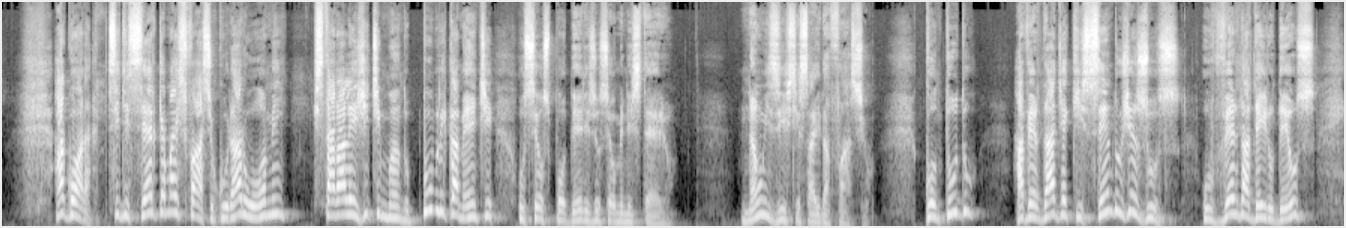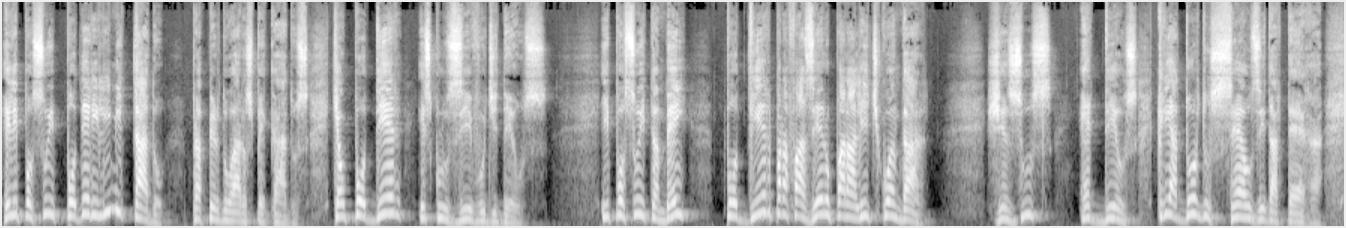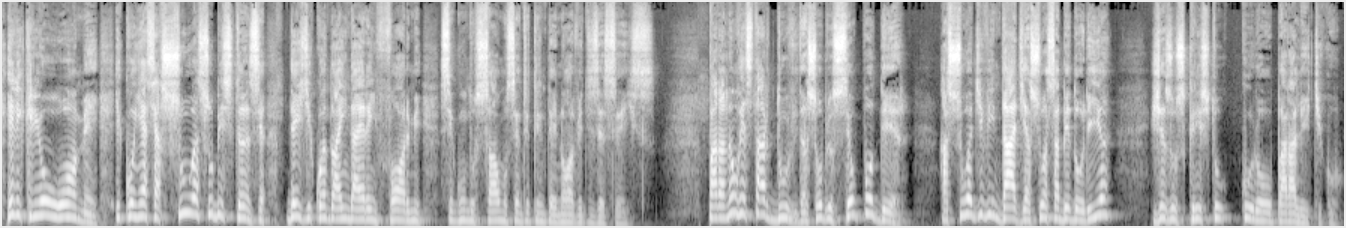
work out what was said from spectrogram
Agora, se disser que é mais fácil curar o homem, estará legitimando publicamente os seus poderes e o seu ministério. Não existe saída fácil. Contudo, a verdade é que, sendo Jesus o verdadeiro Deus, ele possui poder ilimitado para perdoar os pecados, que é o poder exclusivo de Deus. E possui também poder para fazer o paralítico andar. Jesus é Deus, Criador dos céus e da terra. Ele criou o homem e conhece a sua substância desde quando ainda era informe, segundo o Salmo 139, 16. Para não restar dúvida sobre o seu poder, a sua divindade e a sua sabedoria, Jesus Cristo curou o paralítico.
